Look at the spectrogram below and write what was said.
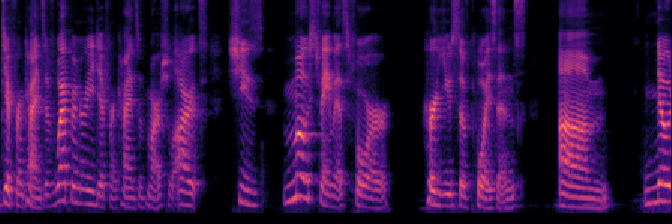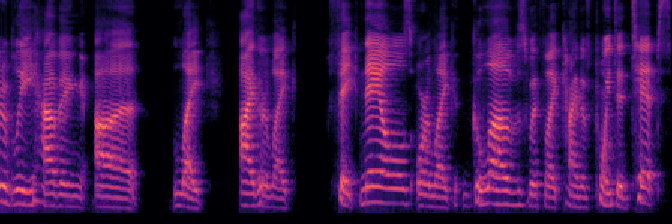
different kinds of weaponry, different kinds of martial arts. She's most famous for her use of poisons. Um, notably having, uh, like, either like fake nails or like gloves with like kind of pointed tips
